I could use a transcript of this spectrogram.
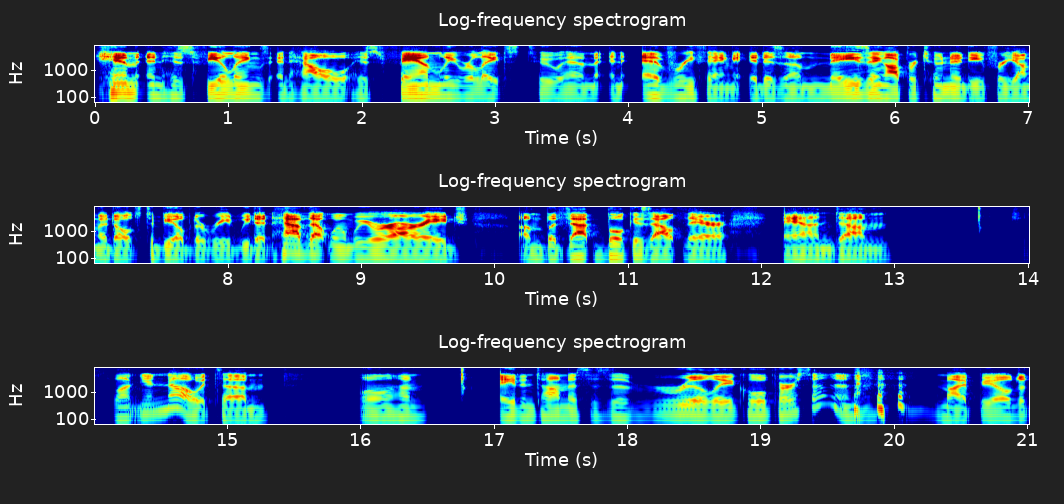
him and his feelings and how his family relates to him and everything. It is an amazing opportunity for young adults to be able to read. We didn't have that when we were our age, um, but that book is out there, and um, just letting you know, it's um, well, um, Aiden Thomas is a really cool person, and might be able to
